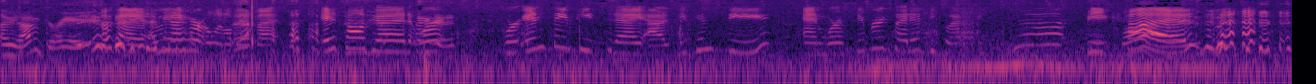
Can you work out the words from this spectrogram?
I mean, I'm great. Okay, I mean I hurt a little bit, but it's all good. We're we're in St. Pete today, as you can see, and we're super excited because because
